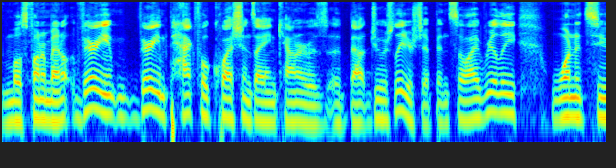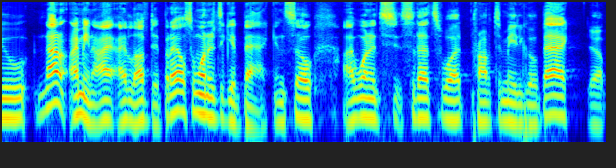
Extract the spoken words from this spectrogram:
most fundamental very very impactful questions i encountered was about jewish leadership and so i really wanted to not i mean i, I loved it but i also wanted to give back and so i wanted to so that's what prompted me to go back Yep.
